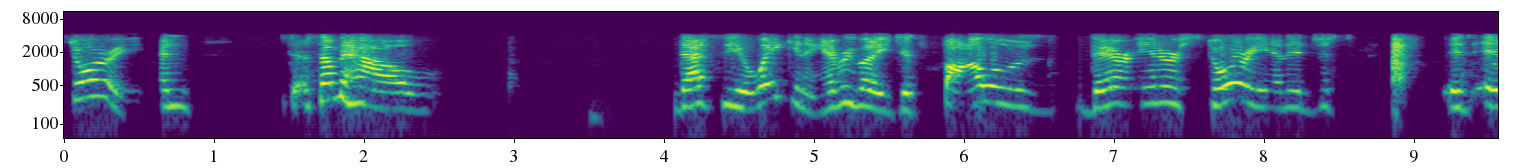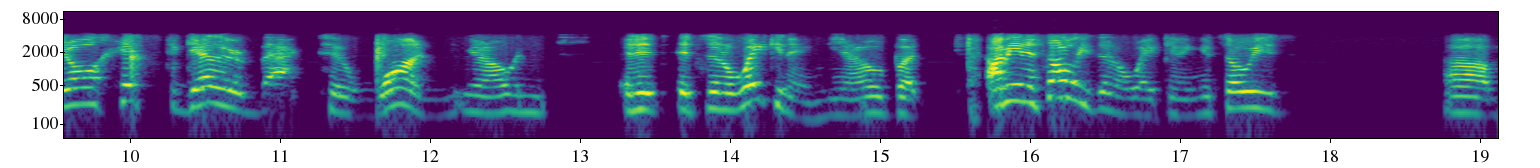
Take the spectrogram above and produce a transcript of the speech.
story. And somehow that's the awakening. Everybody just follows their inner story and it just it, it all hits together back to one, you know, and and it it's an awakening, you know, but I mean it's always an awakening. It's always um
